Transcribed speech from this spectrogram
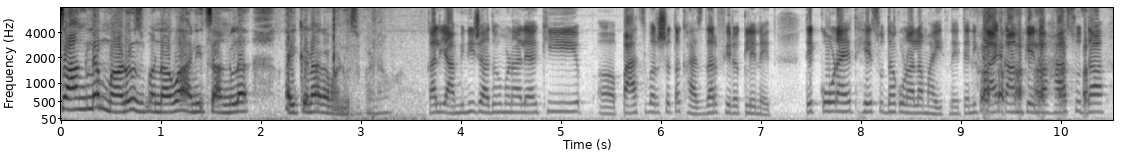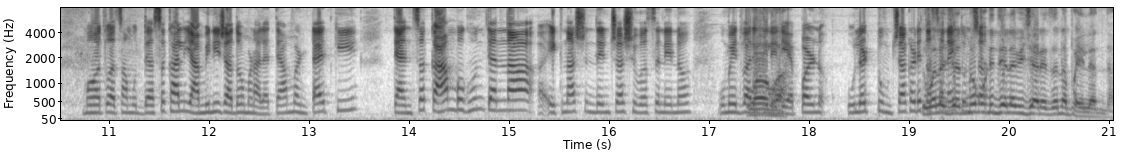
चांगलं माणूस बनावं आणि चांगला ऐकणारा माणूस बनावा. काल यामिनी जाधव म्हणाल्या की पाच वर्ष तर खासदार फिरकले नाहीत. ते कोण आहेत हे सुद्धा कोणाला माहीत नाही. त्यांनी काय काम केलं हा सुद्धा महत्त्वाचा मुद्दा. असं काल यामिनी जाधव म्हणाल्या. त्या म्हणतायत की त्यांचं काम बघून त्यांना एकनाथ शिंदेच्या शिवसेनेनं उमेदवारी. दिलेली आहे. पण उलट तुमच्याकडे तसं नाही तुमचं विचारायचं ना पहिल्यांदा.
